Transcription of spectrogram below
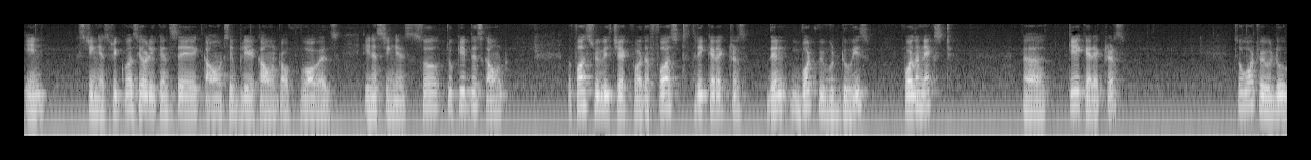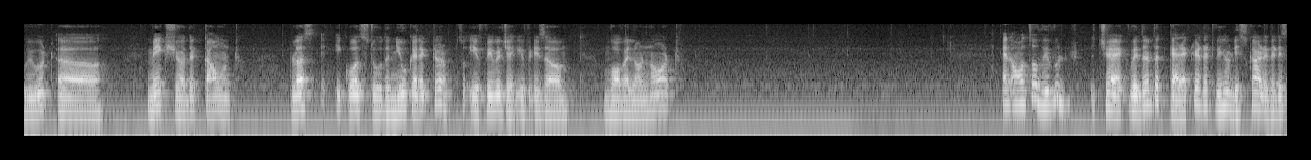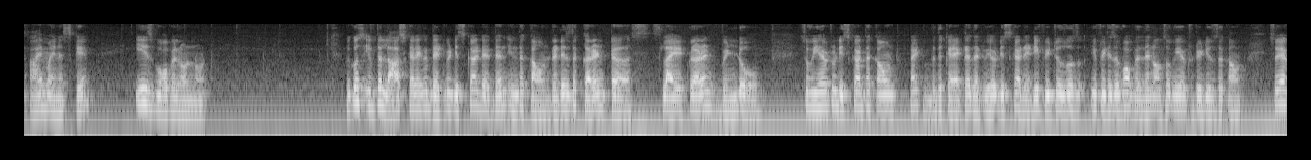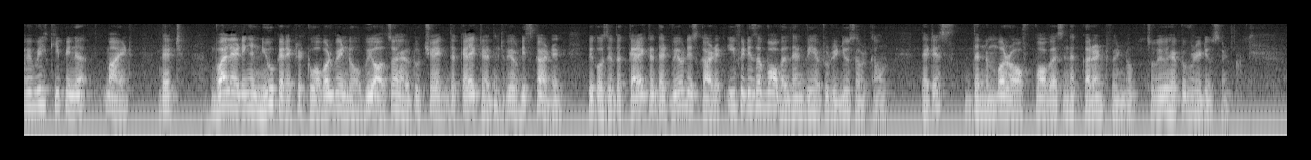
in string s. Frequency or you can say count simply a count of vowels in a string s. So to keep this count first we will check for the first three characters. Then what we would do is for the next uh, k characters so what we would do we would uh, make sure that count plus equals to the new character. So if we will check if it is a vowel or not. And also we would check whether the character that we have discarded that is i minus k is vowel or not. Because if the last character that we discarded then in the count that is the current uh, slide current window so we have to discard the count right? With the character that we have discarded if it was if it is a vowel then also we have to reduce the count. So yeah we will keep in mind that while adding a new character to our window we also have to check the character that we have discarded. Because if the character that we have discarded if it is a vowel then we have to reduce our count. That is the number of vowels in the current window. So we will have to reduce it.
